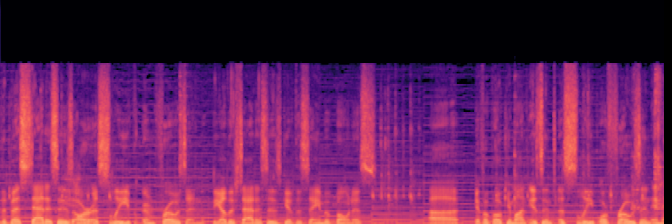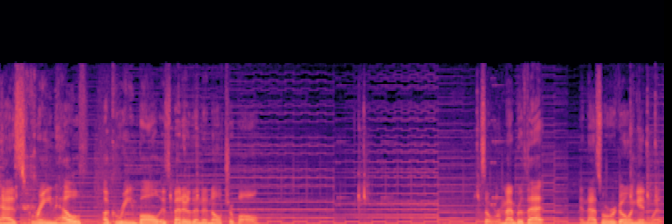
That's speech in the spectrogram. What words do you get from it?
The best statuses are asleep and frozen. The other statuses give the same bonus. Uh, if a Pokemon isn't asleep or frozen and has green health, a green ball is better than an Ultra Ball. So remember that, and that's what we're going in with.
